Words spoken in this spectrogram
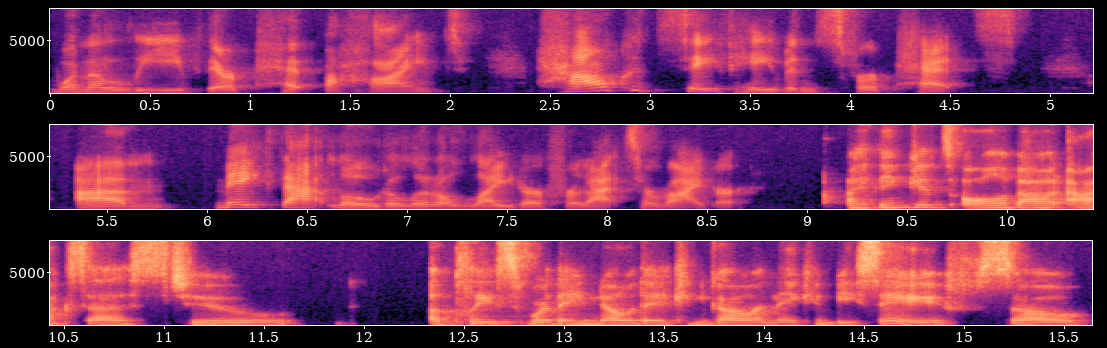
want to leave their pet behind, how could safe havens for pets um, make that load a little lighter for that survivor? I think it's all about access to a place where they know they can go and they can be safe. So,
